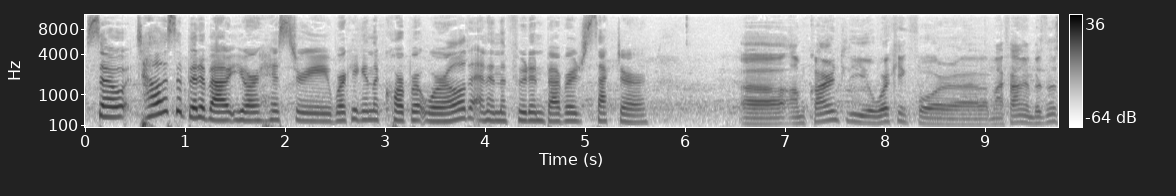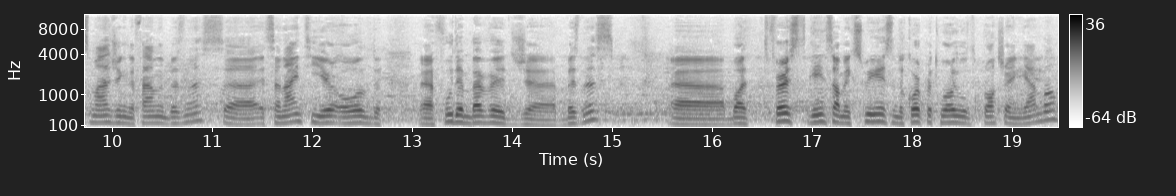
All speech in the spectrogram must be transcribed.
So, tell us a bit about your history working in the corporate world and in the food and beverage sector. Uh, I'm currently working for uh, my family business, managing the family business. Uh, it's a 90 year old uh, food and beverage uh, business. Uh, but first gained some experience in the corporate world with Procter & Gamble,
